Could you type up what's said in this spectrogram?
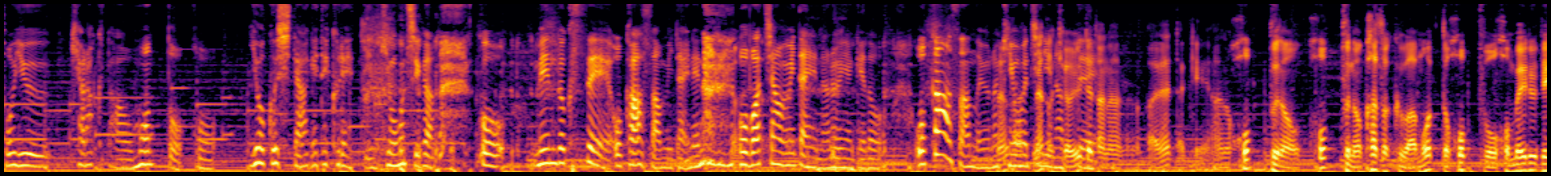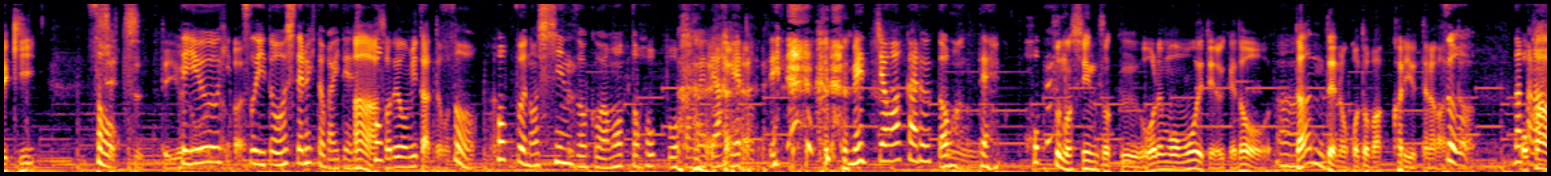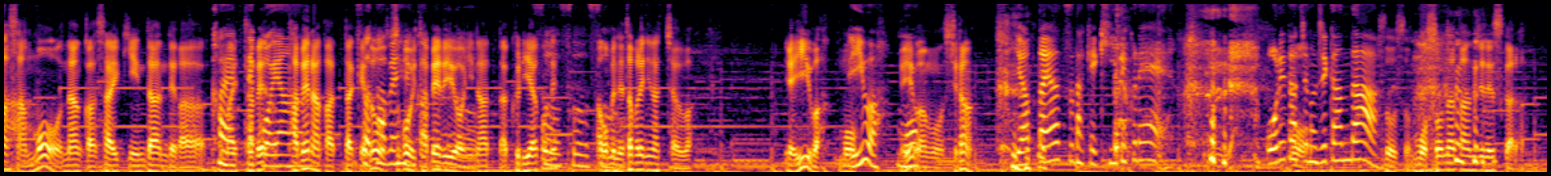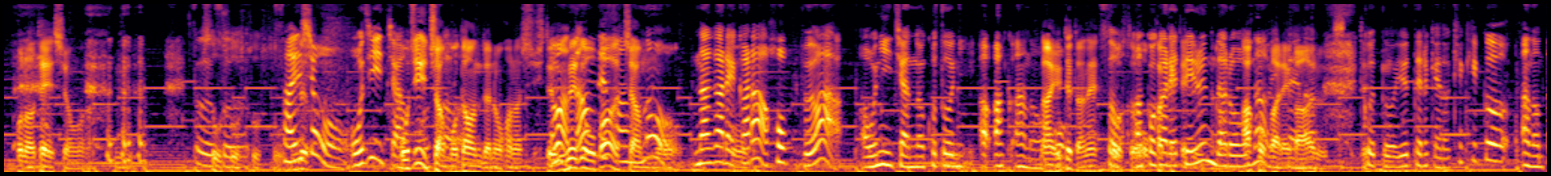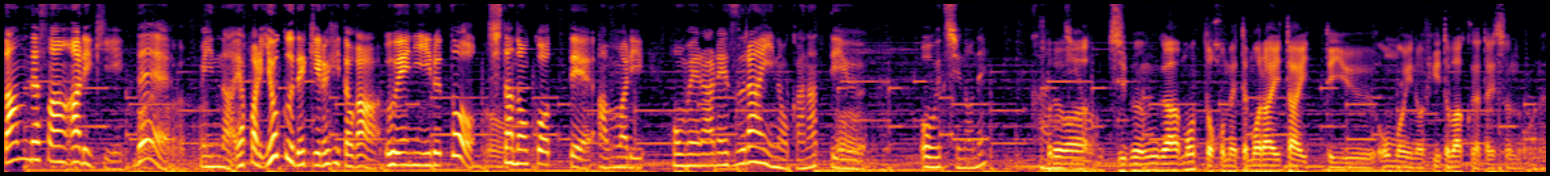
というキャラクターをもっとこうよくしてあげてくれっていう気持ちが こう面倒くせえお母さんみたいになるおばちゃんみたいになるんやけどお母さんのような気持ちになっんか今日言っててたななんかあれだったっけあのホップのホップの家族はもっとホップを褒めるべきそう。っていうツイートをしてる人がいてそれを見たってこと？そう。ホップの親族はもっとホップを褒めてあげるって。めっちゃわかると思って、ホップの親族俺も覚えてるけど、ん。ダンデのことばっかり言ってなかった。お母さんもなんか最近ダンデが帰って食べ食べなかったけどすごい食べるようになった。クリア後ね。あごめんネタバレになっちゃうわ。いやいいわ。もう。いいわ。もう。知らん。やったやつだけ聞いてくれ。俺たちの時間だ。そうそう。もうそんな感じですから。このテンションは、そうそうそう。そうそう最初もおじいちゃんうんおじいちゃんもンダンデの話して、まあ、上でダンデおばあちゃんも。の流れからホップはあお兄ちゃんのことにあああのあ言ってたね。そう憧れてるんだろうなみ憧たいなことを言ってるけど結局あのダンデさんありきでみんなやっぱりよくできる人が上にいるとうん。下の子ってあんまり褒められづらいのかなっていうお家のねそれは自分がもっと褒めてもらいたいっていう思いのフィードバックだったりするのかね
